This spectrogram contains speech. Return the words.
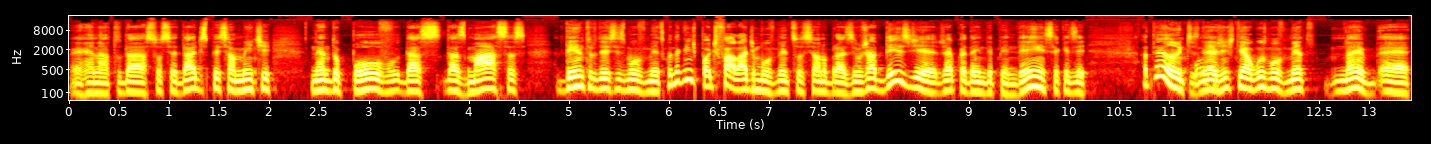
é, Renato, da sociedade, especialmente né, do povo, das, das massas, dentro desses movimentos? Quando é que a gente pode falar de movimento social no Brasil? Já desde a época da independência, quer dizer, até antes, né? A gente tem alguns movimentos, né? É,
